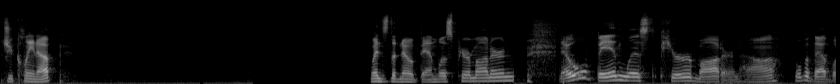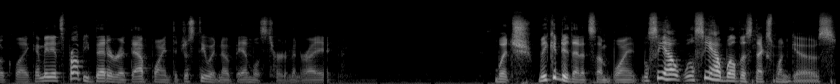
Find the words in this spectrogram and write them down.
Did you clean up? When's the no ban list pure modern? no ban list pure modern, huh? What would that look like? I mean, it's probably better at that point to just do a no ban list tournament, right? Which we could do that at some point. We'll see how we'll see how well this next one goes.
